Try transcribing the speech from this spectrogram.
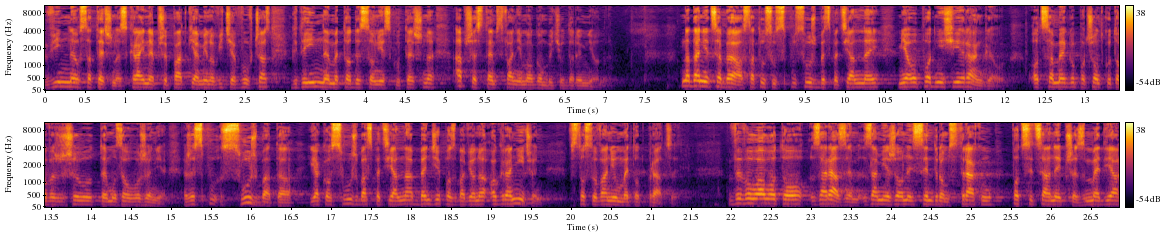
winne ostateczne, skrajne przypadki, a mianowicie wówczas, gdy inne metody są nieskuteczne, a przestępstwa nie mogą być udaremnione. Nadanie CBA statusu służby specjalnej miało podnieść jej rangę. Od samego początku towarzyszyło temu założenie, że służba ta jako służba specjalna będzie pozbawiona ograniczeń w stosowaniu metod pracy. Wywołało to zarazem zamierzony syndrom strachu podsycany przez media,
